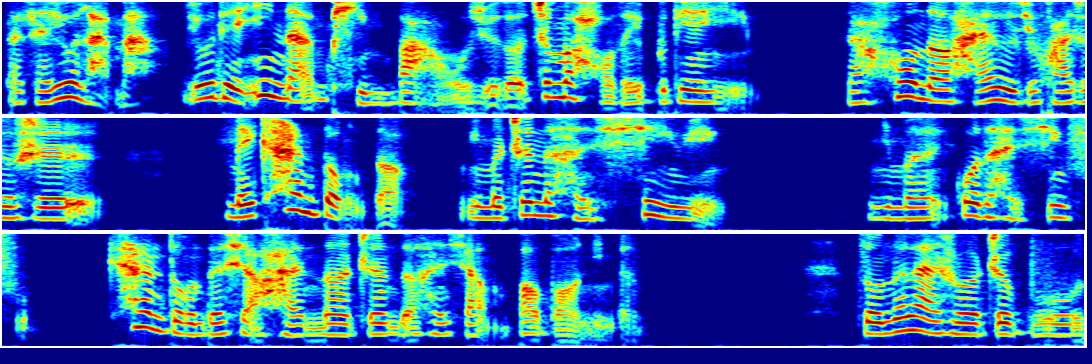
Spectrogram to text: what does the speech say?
大家又来嘛，有点意难平吧？我觉得这么好的一部电影，然后呢，还有一句话就是。没看懂的，你们真的很幸运，你们过得很幸福。看懂的小孩呢，真的很想抱抱你们。总的来说，这部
